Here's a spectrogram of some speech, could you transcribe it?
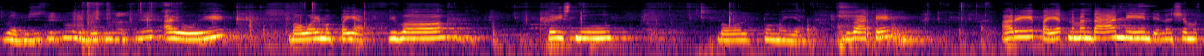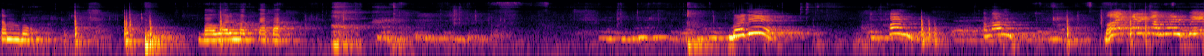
Grabe si Sweet mo. Ibot mo na Sweet. Ay, uy. Bawal magpayat. Di ba? Guys, no. Bawal pumayat. Di ba, ate? Ari, payat naman daan eh. Hindi na siya matambok. Bawal magtaba. Body! Come! Come on! Boy, balik ka Marbe!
